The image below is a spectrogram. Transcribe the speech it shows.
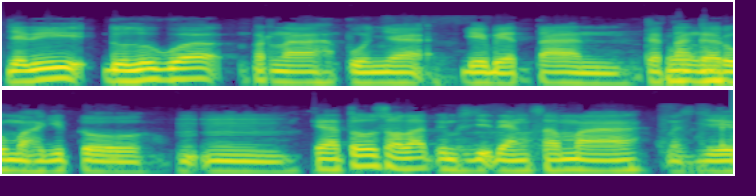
Jadi dulu gue pernah punya gebetan tetangga Hmm. rumah gitu. Mm-mm. Kita tuh sholat di masjid yang sama, masjid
